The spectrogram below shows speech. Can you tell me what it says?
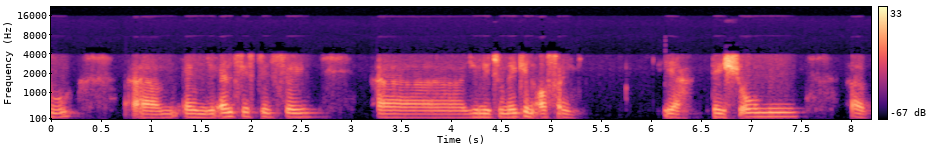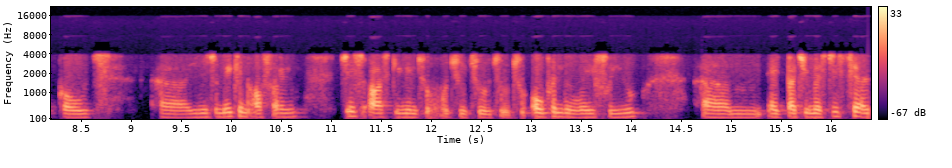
too. Um, and the ancestors say uh, you need to make an offering. Yeah, they show me a goat. Uh, you need to make an offering, just asking him to to to to, to open the way for you. Um, but you must just tell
